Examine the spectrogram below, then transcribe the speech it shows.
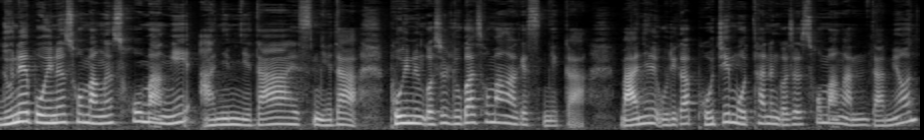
눈에 보이는 소망은 소망이 아닙니다 했습니다. 보이는 것을 누가 소망하겠습니까? 만일 우리가 보지 못하는 것을 소망한다면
